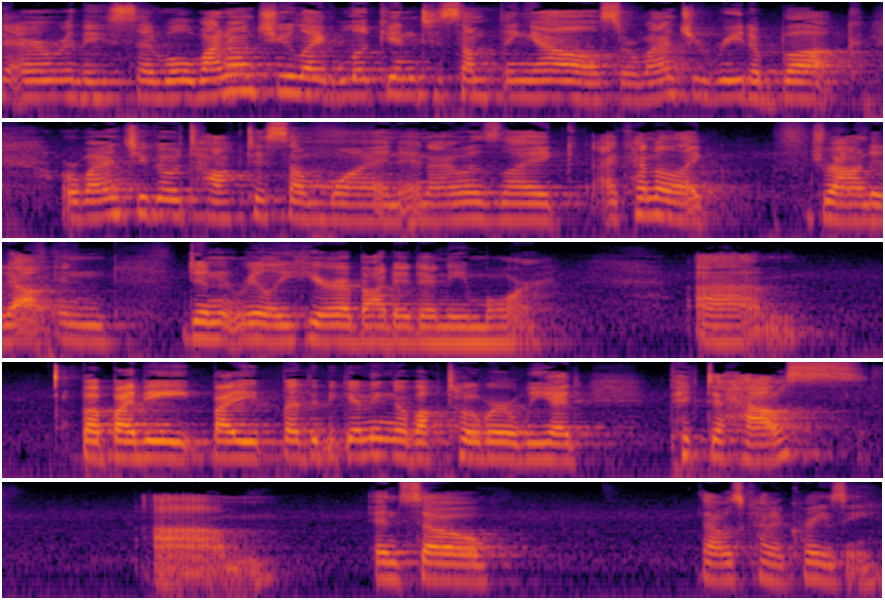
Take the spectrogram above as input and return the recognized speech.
I remember they said, well, why don't you like look into something else, or why don't you read a book, or why don't you go talk to someone? And I was like, I kind of like drowned it out and didn't really hear about it anymore. Um, but by the by by the beginning of October, we had picked a house, um, and so that was kind of crazy.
